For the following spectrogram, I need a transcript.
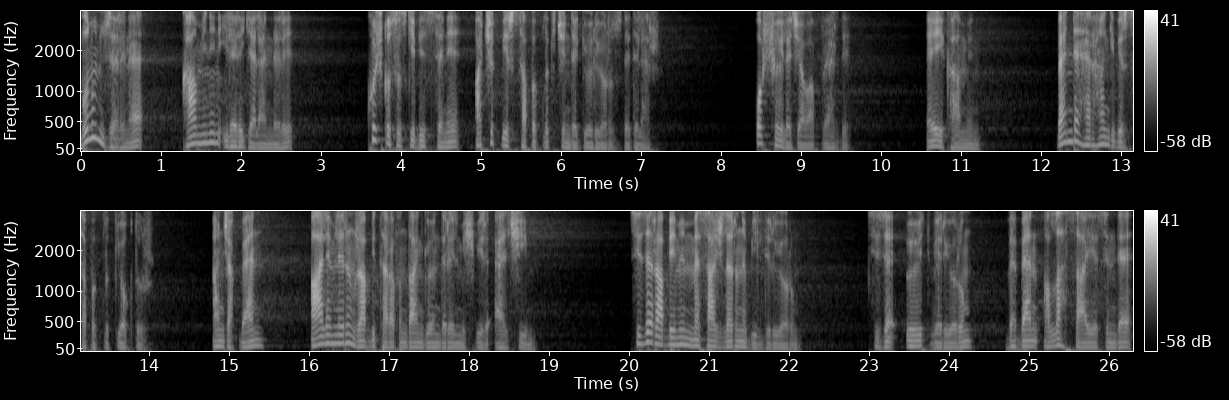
Bunun üzerine kavminin ileri gelenleri, kuşkusuz ki biz seni açık bir sapıklık içinde görüyoruz dediler. O şöyle cevap verdi. Ey kavmim! Bende herhangi bir sapıklık yoktur. Ancak ben, alemlerin Rabbi tarafından gönderilmiş bir elçiyim. Size Rabbimin mesajlarını bildiriyorum. Size öğüt veriyorum ve ben Allah sayesinde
